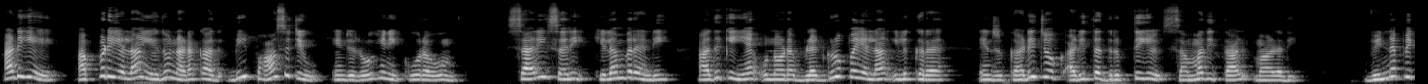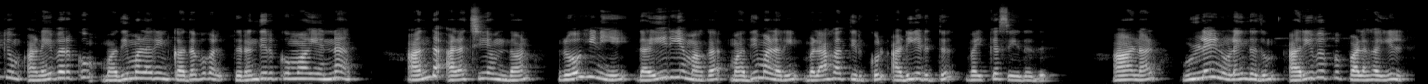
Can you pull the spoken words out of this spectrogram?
அடியே அப்படியெல்லாம் எதுவும் நடக்காது. பி பாசிட்டிவ் என்று ரோஹிணி கூறவும். சரி சரி கிளம்புறேண்டி அதுக்கு ஏன் உன்னோட பிளட் குரூப்பை எல்லாம் இழுக்கிற? என்று கடிஜோக் அடித்த திருப்தியில் சம்மதித்தாள் மாலதி. விண்ணப்பிக்கும் அனைவருக்கும் மதிமலரின் கதவுகள் திறந்திருக்குமா என்ன? அந்த அலட்சியம்தான் ரோஹிணியை தைரியமாக மதிமலரின் வளாகத்திற்குள் அடியெடுத்து வைக்க செய்தது. ஆனால் உள்ளே நுழைந்ததும் அறிவிப்பு பலகையில்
